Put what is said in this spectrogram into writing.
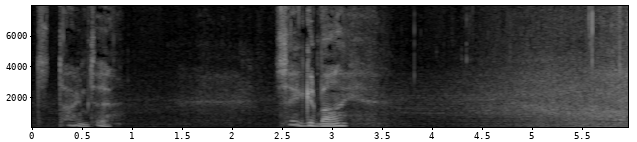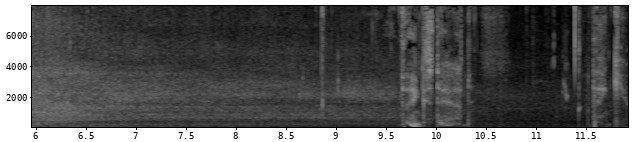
It's time to say goodbye. Thanks, Dad. Thank you.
